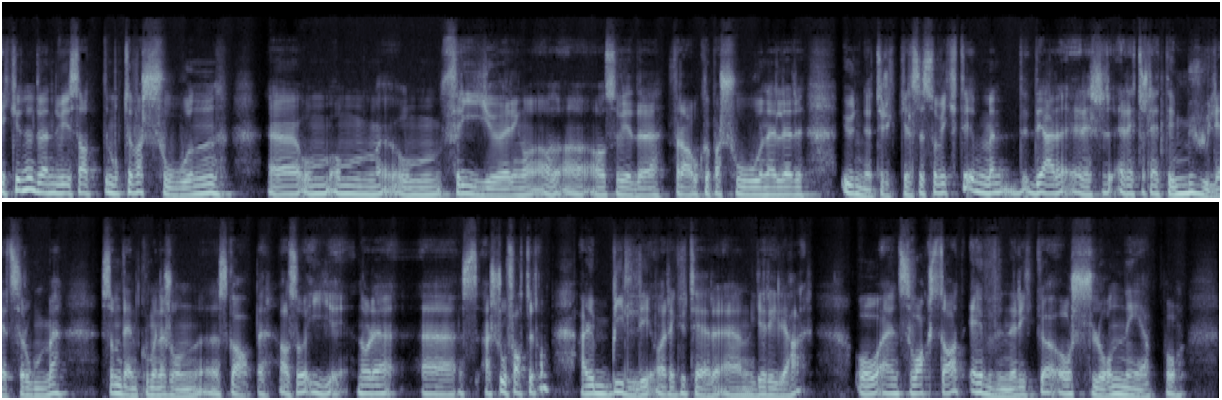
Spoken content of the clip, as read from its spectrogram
ikke nødvendigvis at motivasjonen eh, om, om, om, frigjøring og, videre fra okkupasjon eller undertrykkelse så viktig, men det er rett og slett det mulighetsrommet som den kombinasjonen skaper. Altså i, når det eh, er stor fattigdom, er det billig å rekruttere en gerilja her. Og en svak stat evner ikke å slå ned på Eh,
